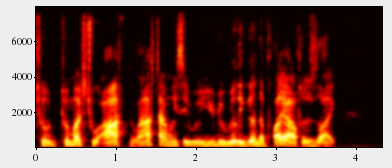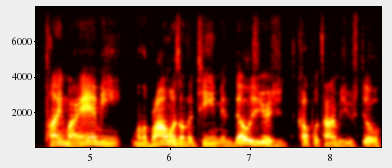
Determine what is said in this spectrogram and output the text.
too too much too often. Last time we see you do really good in the playoffs was like playing Miami when LeBron was on the team. In those years, a couple times you still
